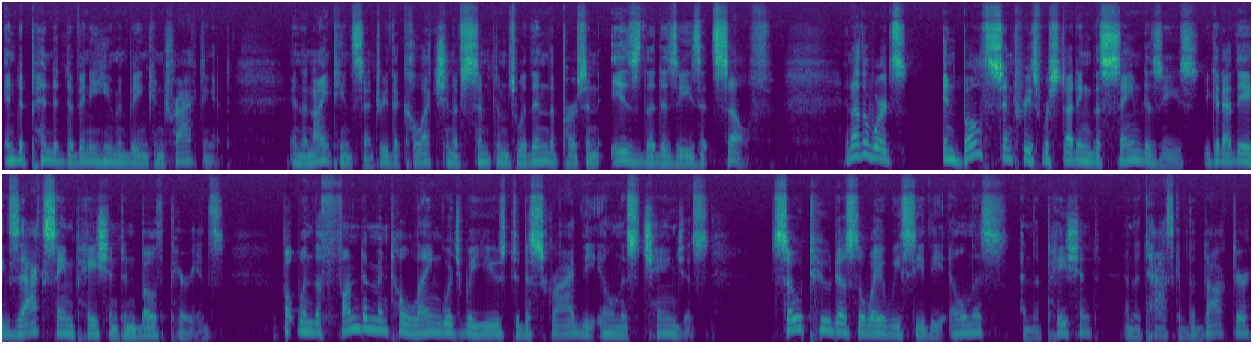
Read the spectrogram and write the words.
independent of any human being contracting it. In the 19th century, the collection of symptoms within the person is the disease itself. In other words, in both centuries, we're studying the same disease. You could have the exact same patient in both periods. But when the fundamental language we use to describe the illness changes, so too does the way we see the illness and the patient and the task of the doctor,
